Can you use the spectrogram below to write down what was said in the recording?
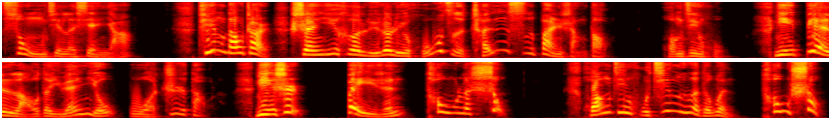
送进了县衙。听到这儿，沈一鹤捋了捋胡子，沉思半晌，道：“黄金虎，你变老的缘由我知道了，你是被人偷了兽。”黄金虎惊愕地问：“偷兽？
